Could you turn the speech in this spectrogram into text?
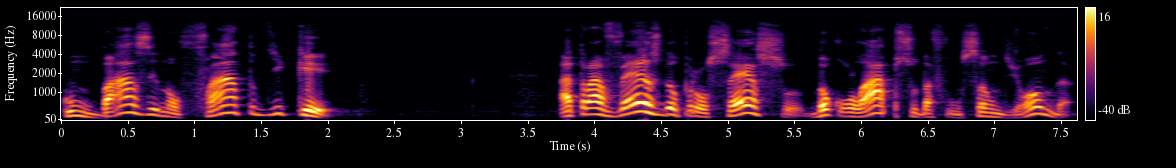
com base no fato de que, através do processo do colapso da função de onda,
